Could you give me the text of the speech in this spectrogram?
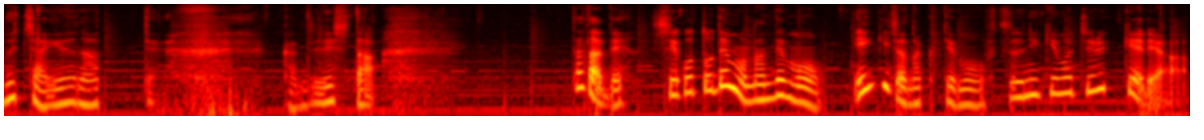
無茶言うなって感じでした。ただね仕事でも何でも演技じゃなくても普通に気持ちよけりゃ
